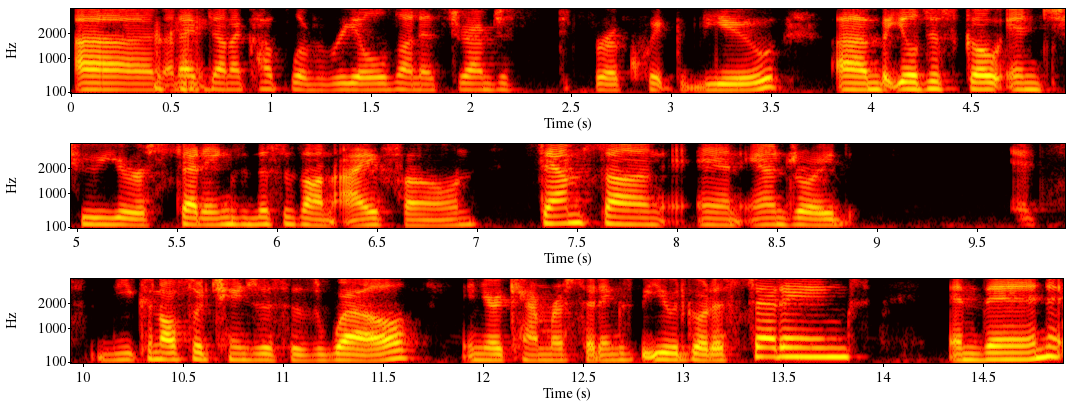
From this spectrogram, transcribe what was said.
Um, okay. And I've done a couple of reels on Instagram just for a quick view. Um, but you'll just go into your settings, and this is on iPhone, Samsung, and Android. It's you can also change this as well in your camera settings. But you would go to settings, and then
